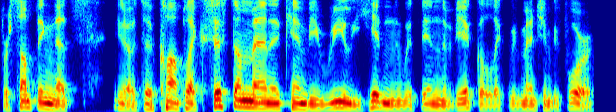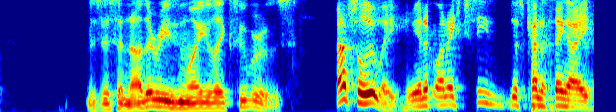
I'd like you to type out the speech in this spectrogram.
for something that's, you know, it's a complex system and it can be really hidden within the vehicle, like we've mentioned before. Is this another reason why you like Subarus? Absolutely. I mean, when I see this kind of thing, I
